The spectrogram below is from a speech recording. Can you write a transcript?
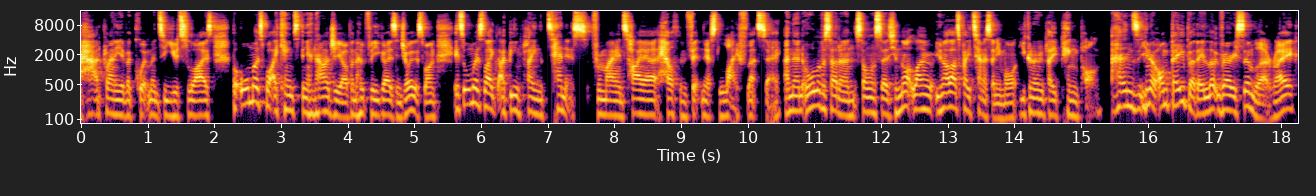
I had plenty of equipment to utilize. But almost what I came to the analogy of, and hopefully you guys enjoy this one, it's almost like I've been playing tennis for my entire health and fitness life, let's say. And then all of a sudden, someone says, You're not allowed, you're not allowed to play tennis anymore. You can only play ping pong. And, you know, on paper, they look very similar, right?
